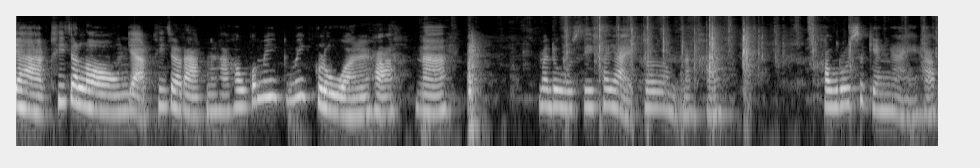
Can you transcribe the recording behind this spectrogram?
อยากที่จะลองอยากที่จะรักนะคะ เขาก็ไม่ไม่กลัวนะคะ นะ มาดูซิขยายเพิ่มนะคะ เขารู้สึกยังไงครับ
